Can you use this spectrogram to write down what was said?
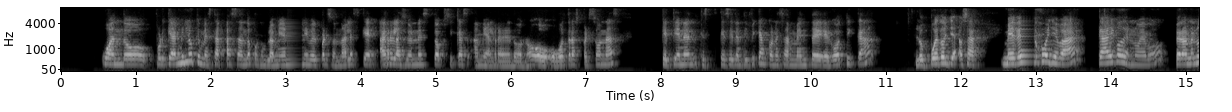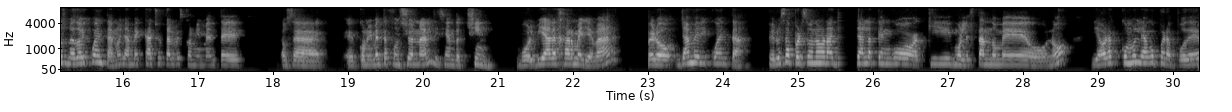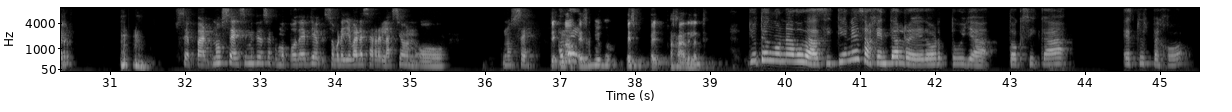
cuando, porque a mí lo que me está pasando, por ejemplo, a mí a nivel personal, es que hay relaciones tóxicas a mi alrededor, ¿no? O, otras personas que tienen, que, que, se identifican con esa mente egótica, lo puedo ya, o sea, me dejo llevar caigo de nuevo, pero al menos me doy cuenta, ¿no? Ya me cacho tal vez con mi mente, o sea, eh, con mi mente funcional diciendo, chin, volví a dejarme llevar, pero ya me di cuenta, pero esa persona ahora ya la tengo aquí molestándome o no, y ahora cómo le hago para poder separar, no sé, si me entiendes, como poder sobrellevar esa relación o no sé. No, es muy, es, eh, ajá, adelante. Yo tengo una duda, si tienes a gente alrededor tuya tóxica es tu espejo?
